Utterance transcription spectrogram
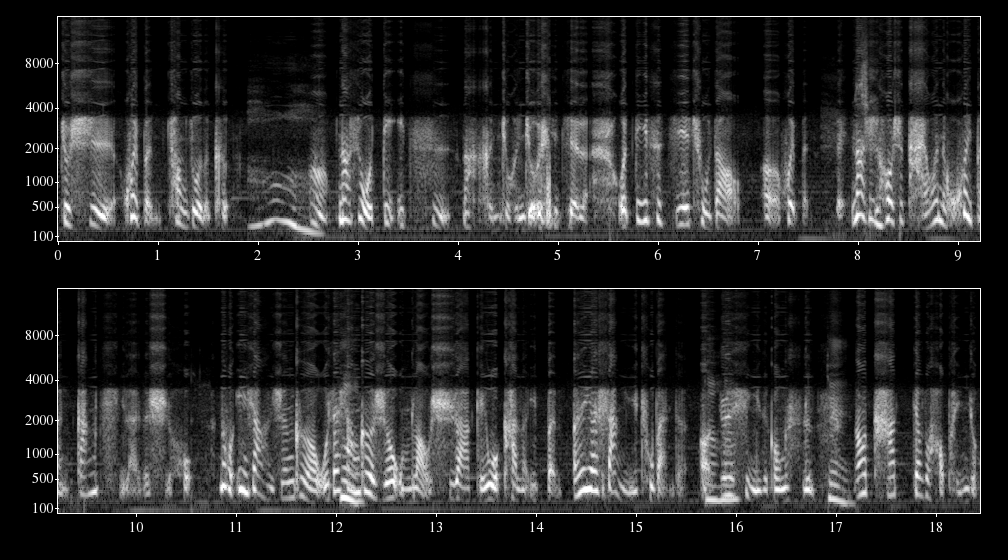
就是绘本创作的课哦，嗯，那是我第一次，那很久很久以前了，我第一次接触到呃绘本，对，那时候是台湾的绘本刚起来的时候，那我印象很深刻。我在上课的时候，我们老师啊给我看了一本，而且上仪出版的，哦，就是信宜的公司，对，然后他叫做好朋友。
